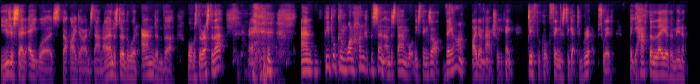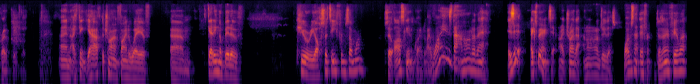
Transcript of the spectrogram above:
you just said eight words that I don't understand. I understood the word and and the. What was the rest of that? and people can 100% understand what these things are. They aren't, I don't actually think, difficult things to get to grips with, but you have to layer them in appropriately. And I think you have to try and find a way of um, getting a bit of curiosity from someone. So asking a question like, why is that harder there? Is it? Experience it. All right, try that. And I'll do this. Why was that different? Does anyone feel that?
